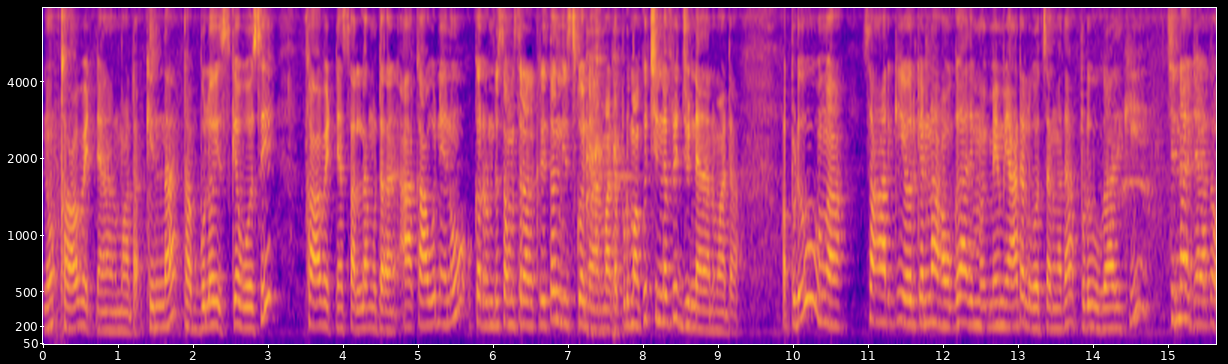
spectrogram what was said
నేను కావు పెట్టినాను అనమాట కింద టబ్బులో ఇసుక పోసి కావు పెట్టినా చల్లంగా ఉంటుంది. ఆ కావు నేను ఒక రెండు సంవత్సరాల క్రితం తీసుకున్నాను అనమాట అప్పుడు మాకు చిన్న ఫ్రిడ్జ్ ఉండేది అనమాట అప్పుడు ఇంకా సార్కి ఎవరికైనా ఉగాది మేము ఆటలు వచ్చాం కదా అప్పుడు ఉగాదికి చిన్న జాతో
